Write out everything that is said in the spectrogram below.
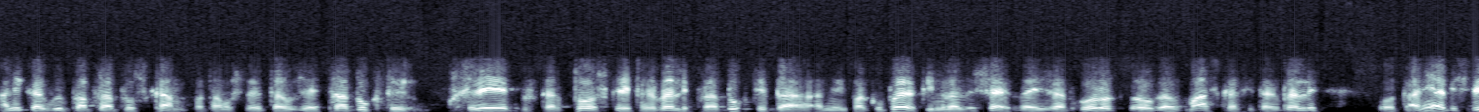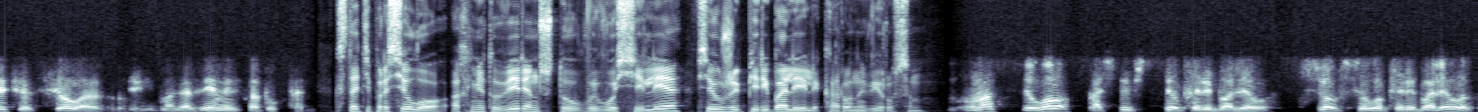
Они как бы по пропускам, потому что это уже продукты хлеб, картошка и так далее, продукты, да, они покупают, им разрешают заезжать в город, строго в масках и так далее. Вот, они обеспечивают все и магазины, и продукты. Кстати, про село. Ахмед уверен, что в его селе все уже переболели коронавирусом. У нас село почти все переболело. Все в село переболело,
